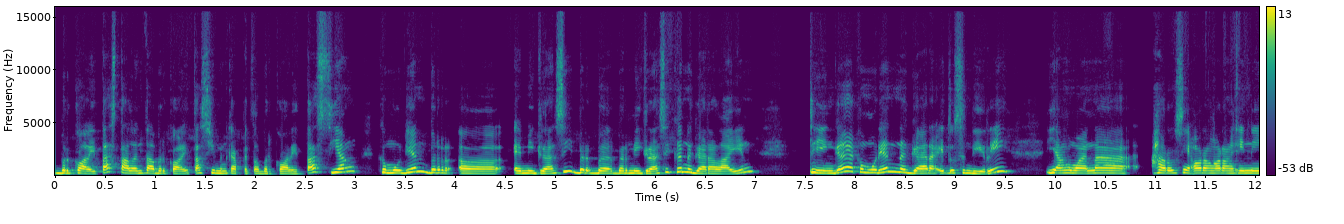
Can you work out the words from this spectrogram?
berkualitas, talenta berkualitas, human capital berkualitas yang kemudian beremigrasi, uh, ber, ber, bermigrasi ke negara lain sehingga kemudian negara itu sendiri yang mana harusnya orang-orang ini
